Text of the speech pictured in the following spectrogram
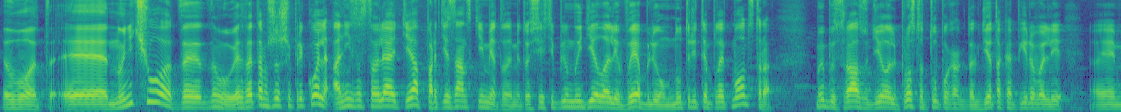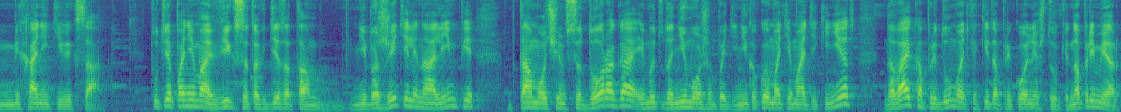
вот. Э, ну ничего, да, ну, в этом же и прикольно, они заставляют тебя партизанскими методами, то есть если бы мы делали веблиум внутри темплейт монстра, мы бы сразу делали просто тупо когда где-то копировали э, механики Викса. Тут я понимаю, Викс это где-то там небожители на Олимпе, там очень все дорого, и мы туда не можем пойти, никакой математики нет. Давай-ка придумать какие-то прикольные штуки. Например,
